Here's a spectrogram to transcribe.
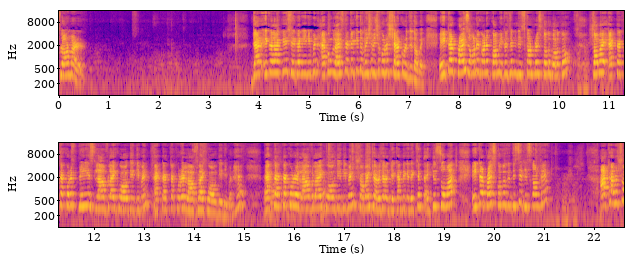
ফ্লরমারের যার এটা লাগে সেটা নিয়ে নেবেন এবং লাইফটাকে কিন্তু বেশি বেশি করে শেয়ার করে দিতে হবে। এইটার প্রাইস অনেক অনেক কম এটার জন্য ডিসকাউন্ট প্রাইস কত বলো তো সবাই একটা একটা করে প্লিজ লাভ লাইক ওয়াও দিয়ে দিবেন একটা একটা করে লাভ লাইক ওয়াও দিয়ে দিবেন হ্যাঁ? একটা একটা করে লাভ লাইক ওয়াও দিয়ে দিবেন সবাই যারা যারা যেখান থেকে দেখছেন থ্যাংক ইউ সো মাচ এইটার প্রাইস কত দিয়ে দিচ্ছে ডিসকাউন্টে আঠারোশো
